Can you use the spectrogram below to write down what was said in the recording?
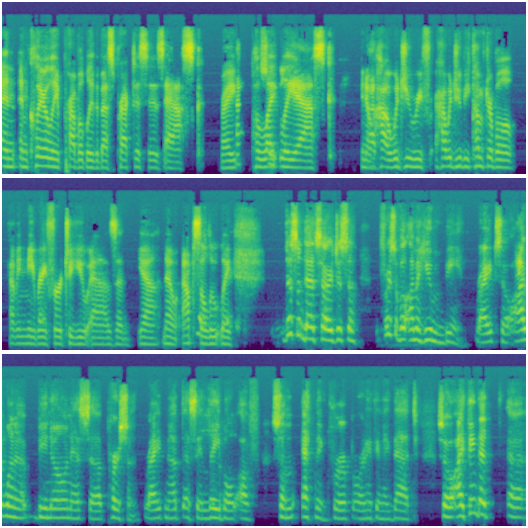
And and clearly, probably the best practice is ask right, politely ask you know how would you refer how would you be comfortable having me refer to you as and yeah no absolutely. Just on that sorry just a, first of all i'm a human being right? So i want to be known as a person right? Not as a label of some ethnic group or anything like that. So i think that uh,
